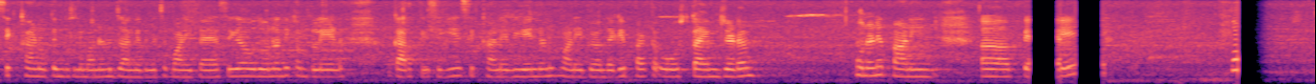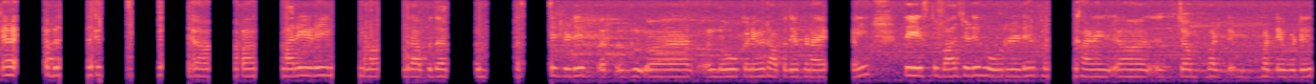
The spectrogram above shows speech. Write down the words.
ਸਿੱਖਾਂ ਨੂੰ ਅਤੇ ਮੁਸਲਮਾਨਾਂ ਨੂੰ ਜੰਗ ਦੇ ਵਿੱਚ ਪਾਣੀ ਪਾਇਆ ਸੀਗਾ, ਉਦੋਂ ਉਹਨਾਂ ਦੀ ਕੰਪਲੇਂਟ ਕਰਤੀ ਸੀਗੀ ਸਿੱਖਾਂ ਨੇ ਵੀ ਇਹਨਾਂ ਨੂੰ ਪਾਣੀ ਪਿਆਉਂਦੇ ਕਿ ਬਟ ਉਸ ਟਾਈਮ ਜਿਹੜਾ ਉਹਨਾਂ ਨੇ ਪਾਣੀ ਪਿਆ ਕੇ ਆਪਾਂ ਸਾਰੇ ਜਿਹੜੇ ਰੱਬ ਦਾ ਜਿਹੜੇ ਲੋਕ ਨੇ ਉਹ ਰੱਬ ਦੇ ਬਣਾਏ ਤੇ ਇਸ ਤੋਂ ਬਾਅਦ ਜਿਹੜੇ ਹੋਰ ਜਿਹੜੇ ਆਪਣੇ ਖਾਣੇ ਜਾਂ ਵੱਡੇ ਵੱਡੇ ਵੱਡੇ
